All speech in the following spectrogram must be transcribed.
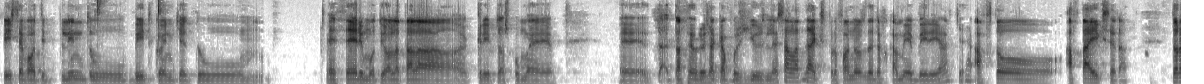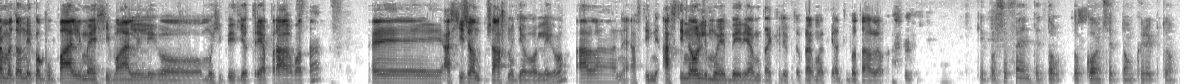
πίστευα ότι πλην του bitcoin και του ethereum ότι όλα τα άλλα crypto ας πούμε ε, τα, τα θεωρούσα κάπως useless αλλά εντάξει προφανώς δεν έχω καμία εμπειρία και αυτό, αυτά ήξερα. Τώρα με τον Νίκο που πάλι με έχει βάλει λίγο, μου έχει πει δύο-τρία πράγματα. Ε, αρχίζω να το ψάχνω κι εγώ λίγο, αλλά ναι, αυτή, αυτή είναι όλη μου η εμπειρία με τα κρύπτο, πραγματικά τίποτα άλλο. Και πώς σου φαίνεται το, το concept των κρύπτο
